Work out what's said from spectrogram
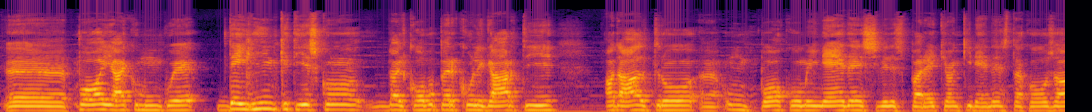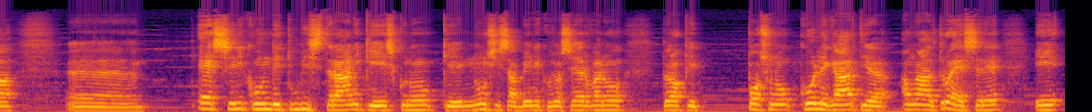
Eh, poi hai comunque dei link che ti escono dal corpo per collegarti ad altro, eh, un po' come in Eden, si vede parecchio anche in Eden sta cosa. Eh, esseri con dei tubi strani che escono, che non si sa bene cosa servano, però che possono collegarti a un altro essere e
